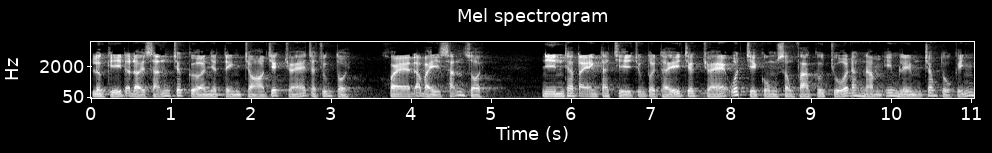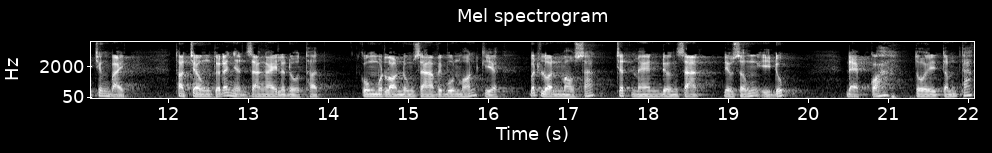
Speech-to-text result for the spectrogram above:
Lương ký đã đợi sẵn trước cửa nhiệt tình trò chiếc chóe cho chúng tôi Khoe đã bày sẵn rồi Nhìn theo tay anh ta chỉ chúng tôi thấy chiếc chóe uất chỉ cùng sông pha cứu chúa đang nằm im lìm trong tủ kính trưng bày. Thoạt chồng tôi đã nhận ra ngay là đồ thật. Cùng một lò nung ra với bốn món kia, bất luận màu sắc, chất men, đường dạn đều giống y đúc. Đẹp quá, tôi tấm tắc.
